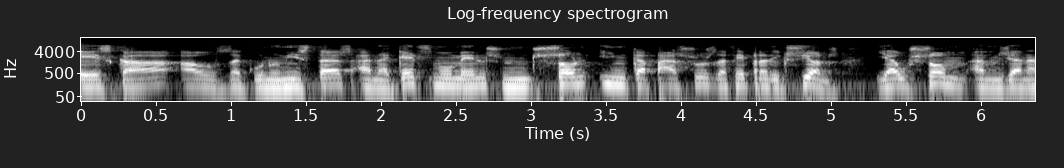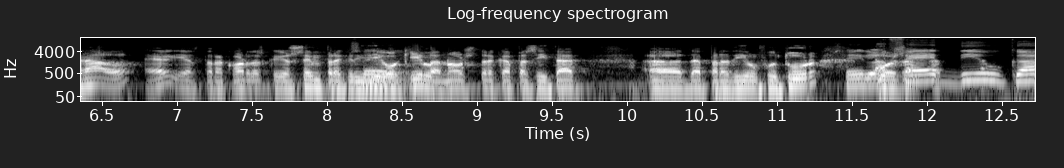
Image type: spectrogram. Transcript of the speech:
és que els economistes en aquests moments són incapaços de fer prediccions. Ja ho som en general, eh? ja te recordes que jo sempre critico sí. aquí la nostra capacitat eh, de predir el futur. Sí, la pues, FED a... diu que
